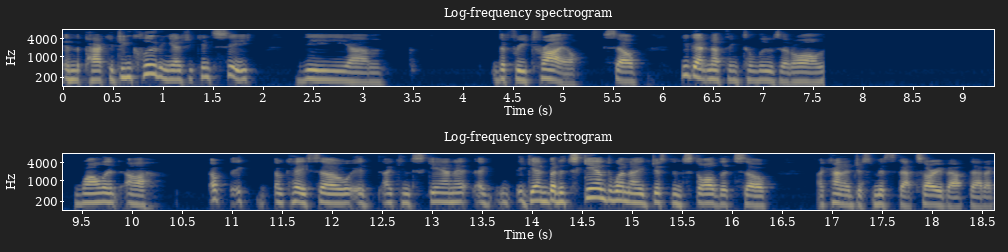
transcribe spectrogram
in the package, including, as you can see, the um, the free trial. So you got nothing to lose at all. While it uh, Oh, okay, so it I can scan it again, but it scanned when I just installed it, so I kind of just missed that. Sorry about that. I,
